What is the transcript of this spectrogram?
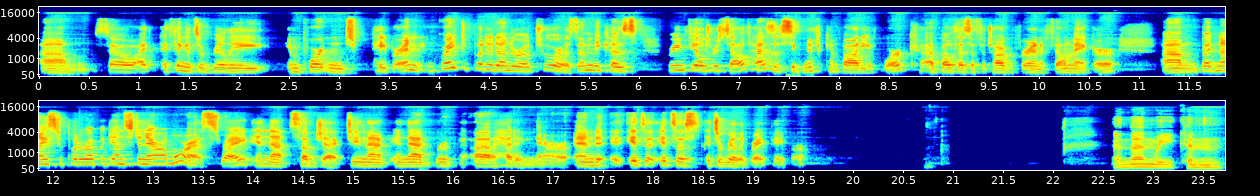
Um, so I, I think it's a really important paper and great to put it under auteurism because Greenfield herself has a significant body of work, uh, both as a photographer and a filmmaker. Um, but nice to put her up against an Errol Morris, right, in that subject, in that in that group uh, heading there, and it's a it's a it's a really great paper. And then we can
